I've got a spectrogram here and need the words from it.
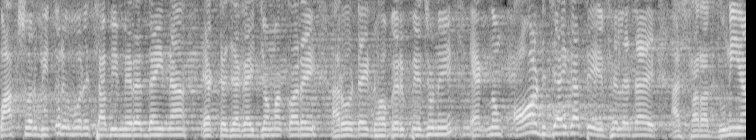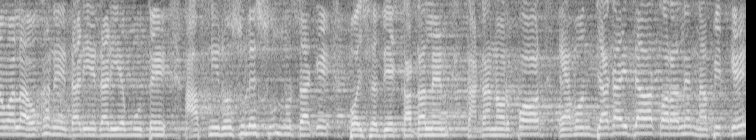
বাক্সর ভিতরে ভরে চাবি মেরে দেয় না। একটা জায়গায় জমা করে আর ওটাই ঢপের পেছনে একদম অড জায়গাতে ফেলে দেয়। আর সারা দুনিয়াওয়ালা ওখানে দাঁড়িয়ে দাঁড়িয়ে মুতে। আপনি রসুলের শূন্যটাকে পয়সা দিয়ে কাটালেন। কাটানোর পর এমন জায়গায় দেওয়া করালেন নাপিতকে,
